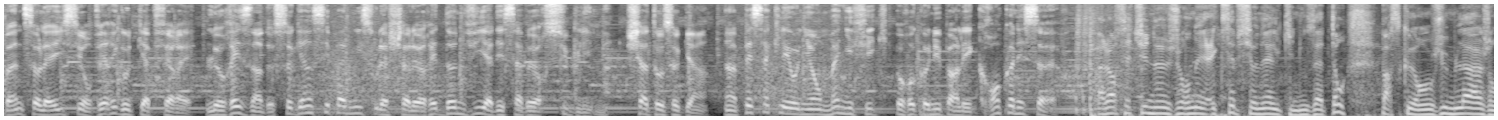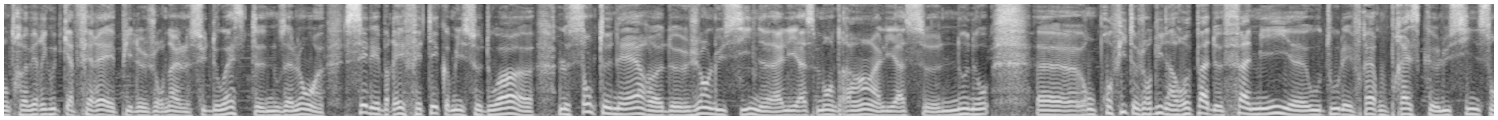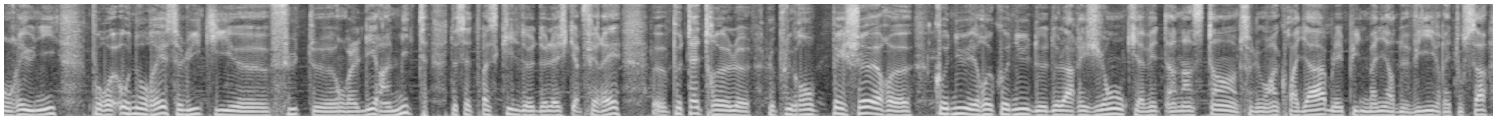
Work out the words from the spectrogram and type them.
Bain de soleil sur Very Good Cap Ferret. Le raisin de Seguin s'épanouit sous la chaleur et donne vie à des saveurs sublimes. Château Seguin, un Pessac léonien magnifique reconnu par les grands connaisseurs. Alors c'est une journée exceptionnelle qui nous attend parce qu'en jumelage entre Very Good Cap Ferret et puis le journal Sud-Ouest, nous allons euh, célébrer, fêter comme il se doit euh, le centenaire de Jean Lucine, alias Mandrin, alias euh, Nono. on profite aujourd'hui d'un repas de famille où tous les frères ou presque Lucine sont réunis pour honorer celui qui fut, on va le dire, un mythe de cette presqu'île de, de l'Èche-Cap-Ferret, euh, peut-être le, plus grand pêcheur connu et reconnu de, la région, qui avait un instinct absolument incroyable et puis une manière de vivre et tout ça,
